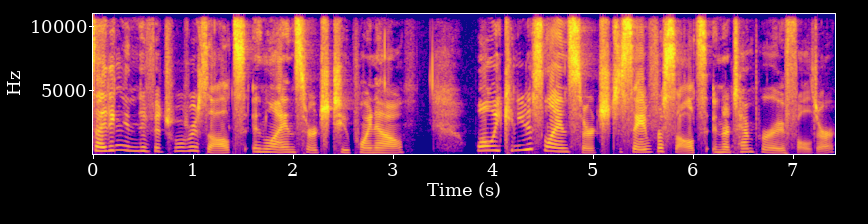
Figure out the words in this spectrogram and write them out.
Citing individual results in Lion Search 2.0. While we can use Lion Search to save results in a temporary folder,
